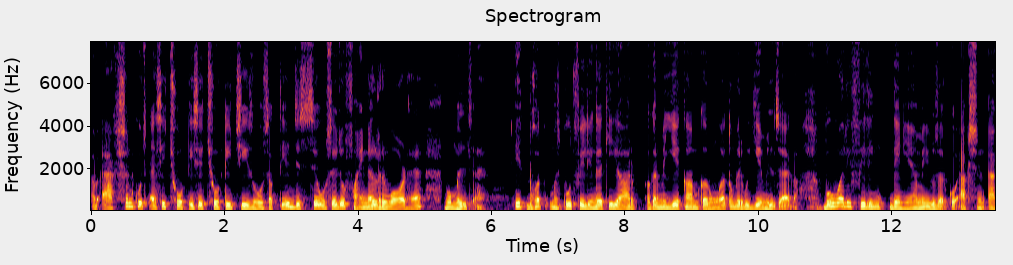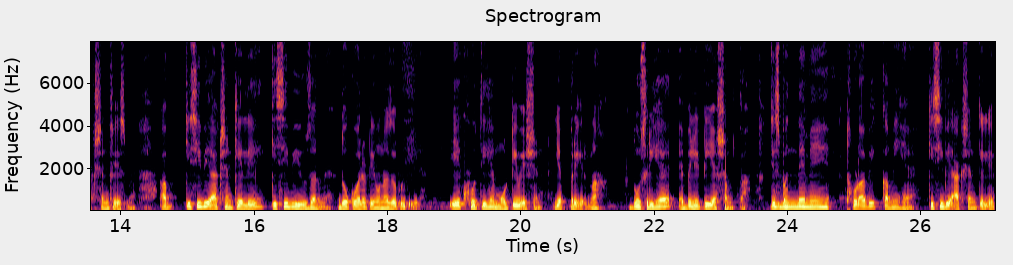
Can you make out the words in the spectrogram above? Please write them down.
अब एक्शन कुछ ऐसी छोटी से छोटी चीज़ हो सकती है जिससे उसे जो फाइनल रिवॉर्ड है वो मिल जाए। एक बहुत मज़बूत फीलिंग है कि यार, अगर मैं ये काम करूँगा तो मेरे को ये मिल जाएगा। वो वाली फीलिंग देनी है हमें यूज़र को एक्शन एक्शन फेस में। अब किसी भी एक्शन के लिए, किसी भी यूज़र में दो क्वालिटी होना ज़रूरी है। एक होती है मोटिवेशन या प्रेरणा, दूसरी है एबिलिटी या क्षमता। जिस बंदे में थोड़ा भी कमी है, किसी भी एक्शन के लिए,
